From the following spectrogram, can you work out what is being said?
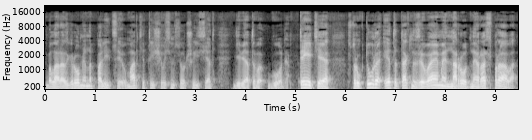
была разгромлена полицией в марте 1869 года. Третья структура – это так называемая народная расправа,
